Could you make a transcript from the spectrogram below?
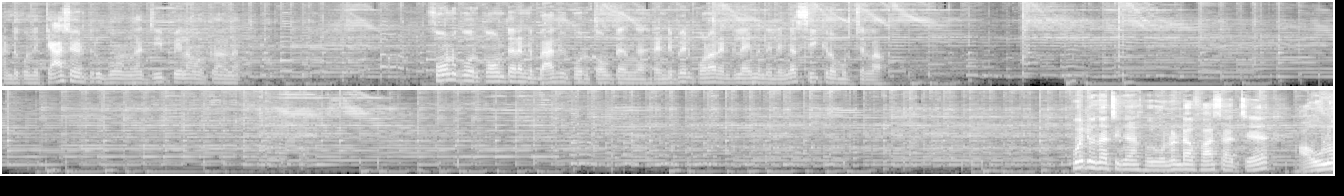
அண்டு கொஞ்சம் கேஷாக எடுத்துகிட்டு போவாங்க. ஜிபேலாம் ஒர்க் ஆகலை. ஃபோனுக்கு ஒரு கவுண்டர் அண்டு பேக்குக்கு ஒரு கவுண்டருங்க ரெண்டு பேர் போனால் ரெண்டு லைன் நில்லுங்க. சீக்கிரம் முடிச்சிடலாம். போயிட்டு வந்தாச்சுங்க. ஒரு ஒன் அண்ட் ஆஃப் ஹார்ஸ் ஆச்சு. அவ்வளோ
